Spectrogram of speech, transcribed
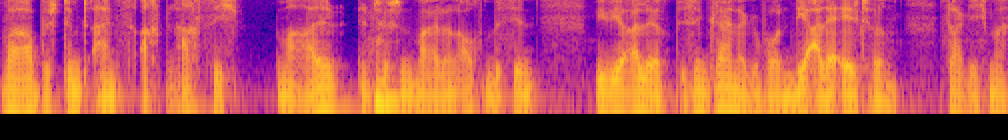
war bestimmt 1,88 mal. Inzwischen mhm. war er dann auch ein bisschen, wie wir alle, ein bisschen kleiner geworden. Wir alle Älteren, sage ich mal.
